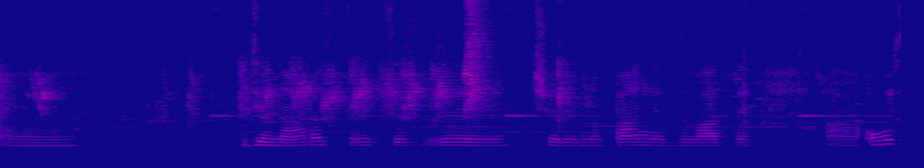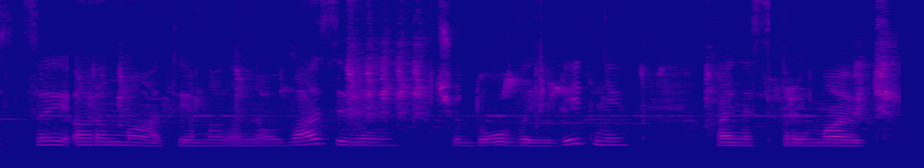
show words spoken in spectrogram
е, Дінара, здається, е, чарівну пані звати. Ось цей аромат я мала на увазі. Він чудовий, літній. Хай не сприймають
